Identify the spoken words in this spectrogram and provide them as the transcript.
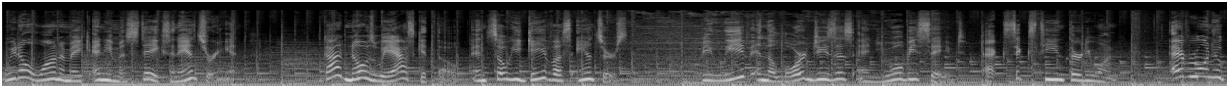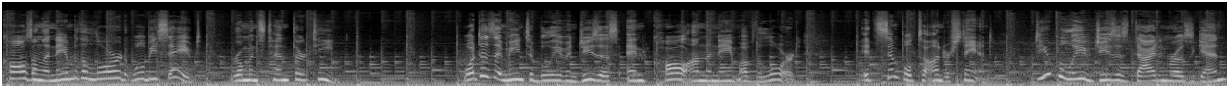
we don't want to make any mistakes in answering it. God knows we ask it though, and so He gave us answers. Believe in the Lord Jesus and you will be saved. Acts 16:31. Everyone who calls on the name of the Lord will be saved. Romans 10:13. What does it mean to believe in Jesus and call on the name of the Lord? It's simple to understand. Do you believe Jesus died and rose again?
